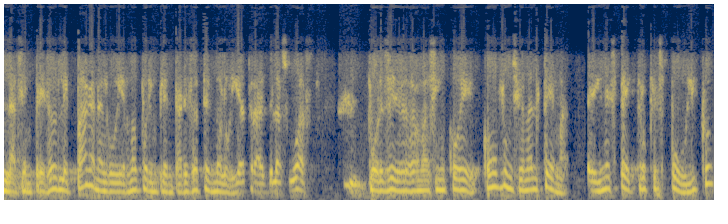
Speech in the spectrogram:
las empresas le pagan al gobierno por implementar esa tecnología a través de la subasta. Por eso se llama 5G. ¿Cómo funciona el tema? Hay un espectro que es público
